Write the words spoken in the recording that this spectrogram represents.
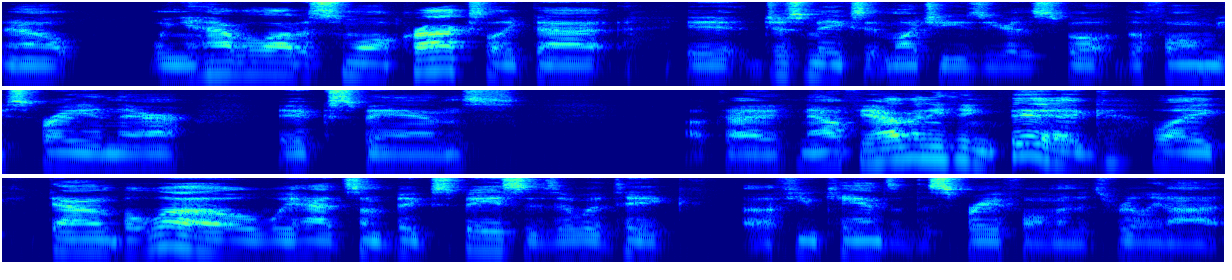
Now when you have a lot of small cracks like that it just makes it much easier. The, the foam you spray in there expands. Okay, now if you have anything big, like down below, we had some big spaces, it would take a few cans of the spray foam and it's really not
